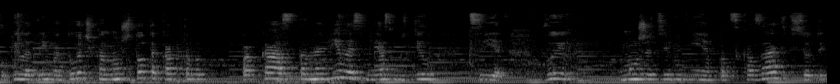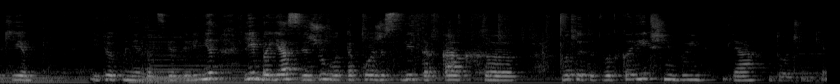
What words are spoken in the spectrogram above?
Купила три моточка, но что-то как-то вот пока остановилась, меня смутил цвет. Вы можете мне подсказать все-таки идет мне этот цвет или нет. Либо я свяжу вот такой же свитер, как э, вот этот вот коричневый для доченьки.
